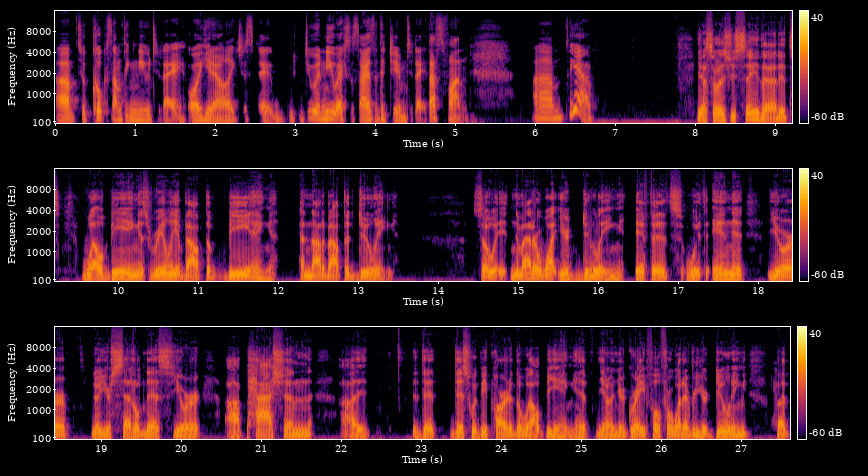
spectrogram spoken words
um, to cook something new today or you know like just to do a new exercise at the gym today. That's fun. Um, so yeah. Yeah so as you say that it's well-being is really about the being and not about the doing. So it, no matter what you're doing if it's within your you know your settledness your uh, passion uh, that this would be part of the well-being. If you know and you're grateful for whatever you're doing but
